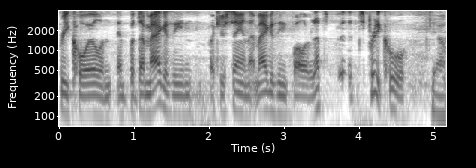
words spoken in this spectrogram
recoil and, and, but that magazine like you're saying that magazine follower that's it's pretty cool. Yeah.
